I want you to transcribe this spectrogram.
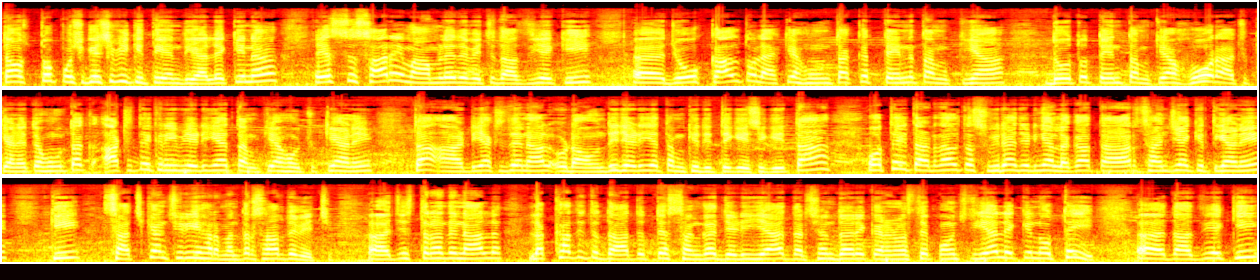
ਤਾਂ ਉਸ ਤੋਂ ਪੁੱਛਗਿੱਛ ਵੀ ਕੀਤੀ ਜਾਂਦੀ ਹੈ। ਲੇਕਿਨ ਇਸ ਸਾਰੇ ਮਾਮਲੇ ਦੇ ਵਿੱਚ ਦੱਸ ਦਈਏ ਕਿ ਜੋ ਕੱਲ ਤੋਂ ਲੈ ਕੇ ਹੁਣ ਤੱਕ ਤਿੰਨ ਧਮਕੀਆਂ, ਦੋ ਤੋਂ ਤਿੰਨ ਧਮਕੀਆਂ ਹੋਰ ਆ ਚੁੱਕੀਆਂ ਨੇ, ਤੇ ਹੁਣ ਤੱਕ 8 ਦੇ ਕਰੀਬ ਜਿਹੜੀਆਂ ਧਮਕੀਆਂ ਹੋ ਚੁੱਕੀਆਂ ਨੇ ਤਾਂ ਆਰਡੀਐਕਸ ਦੇ ਨਾਲ ਉਡਾਉਣ ਦੀ ਜਿਹੜੀ ਇਹ ਧਮਕੀ ਦਿੱਤੀ ਗਈ ਸੀਗੀ। ਤਾਂ ਉੱਥੇ ਹੀ ਤੁਹਾਡੇ ਨਾਲ ਤਸਵੀਰਾਂ ਜਿਹੜੀਆਂ ਲਗਾਤਾਰ ਸਾਂਝੀਆਂ ਕੀਤੀਆਂ ਨੇ ਕਿ ਸੱਚਖੰਡ ਸ੍ਰੀ ਹਰਮੰਦਰ ਸਾਹਿਬ ਦੇ ਵਿੱਚ ਜਿਸ ਤਰ੍ਹਾਂ ਦੇ ਨਾਲ ਲੱਖਾਂ ਦੀ ਤਾਦਾਦ ਦੇ ਉੱਤੇ ਸੰਗਤ ਜਿਹੜੀ ਆ ਦਰਸ਼ਨ ਦਾਰੇ ਕਰਨ ਵਾਸਤੇ ਪਹੁੰਚਦੀ ਹੈ ਲੇਕਿਨ ਉੱਥੇ ਹੀ ਅ, ਦੱਸ ਦਈਏ ਕਿ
